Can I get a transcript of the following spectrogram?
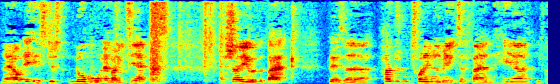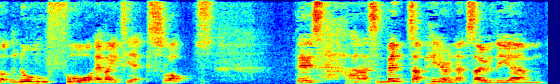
Now it is just normal MATX. I'll show you at the back. There's a 120mm fan here. You've got the normal four MATX slots. There's uh, some vents up here and that's so the, um,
